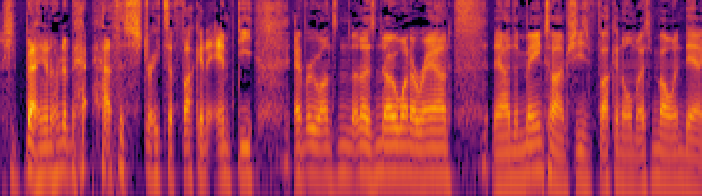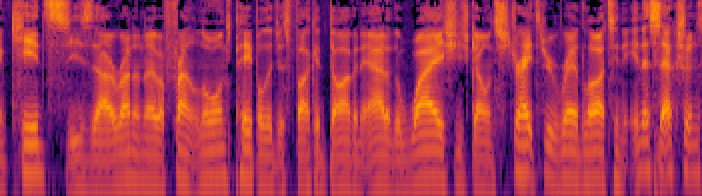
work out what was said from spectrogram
She's banging on about how the streets are fucking empty. Everyone's there's no one around. Now, in the meantime, she's fucking almost mowing down kids. She's uh, running over front lawns. People are just fucking diving out of the way. She's going straight through red lights in intersections,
